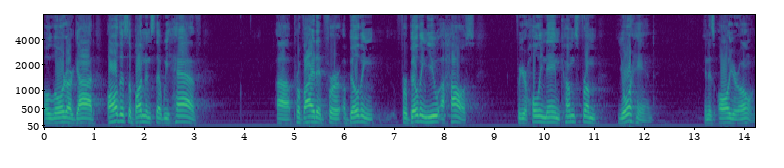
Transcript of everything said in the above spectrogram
O Lord our God, all this abundance that we have uh, provided for a building, for building you a house for your holy name comes from your hand and is all your own.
